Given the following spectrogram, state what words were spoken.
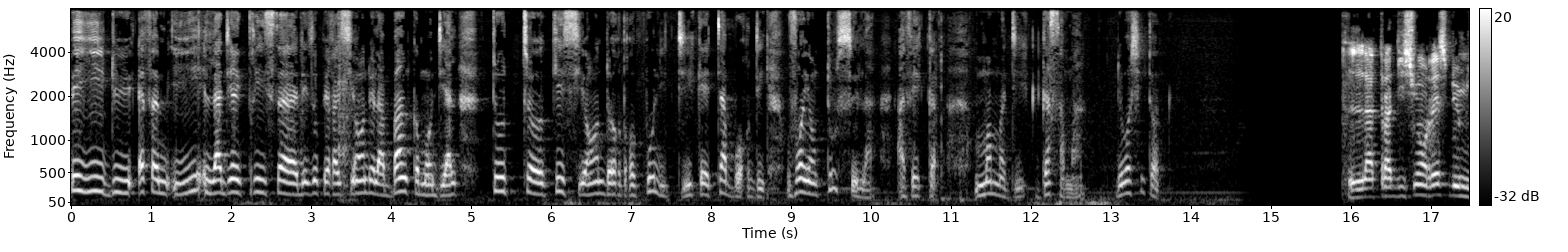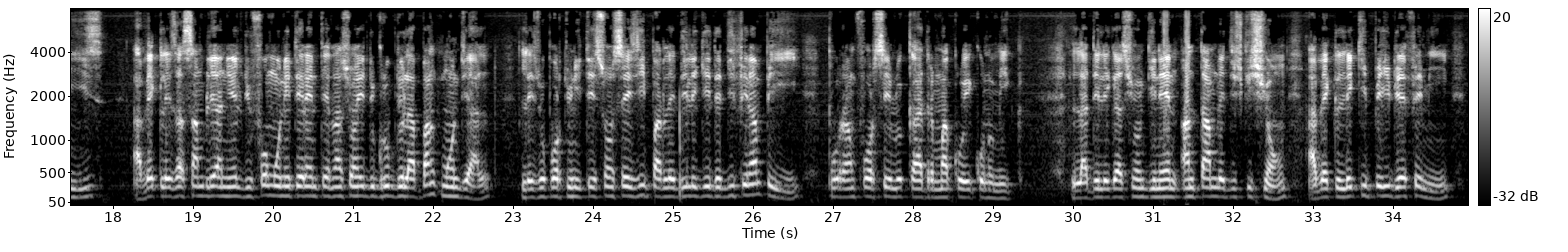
pays du FMI, la directrice des opérations de la Banque mondiale, toute question d'ordre politique est abordée. Voyons tout cela avec Mamadi Gassama de Washington. La tradition reste de mise avec les assemblées annuelles du Fonds monétaire international et du groupe de la Banque mondiale. Les opportunités sont saisies par les délégués des différents pays pour renforcer le cadre macroéconomique. La délégation guinéenne entame les discussions avec l'équipe pays du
